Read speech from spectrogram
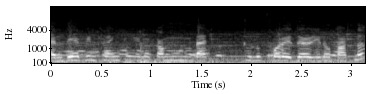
And they have been trying to you know come back to look for their you know partner.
